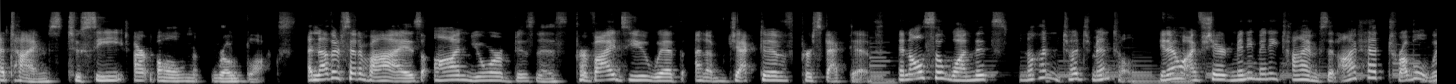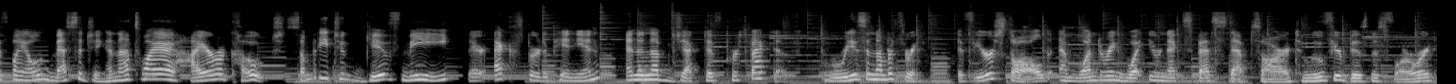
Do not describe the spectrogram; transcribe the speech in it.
at times to see our own roadblocks. Another set of eyes on your business provides you with an objective perspective and also one that's non judgmental. You know, I've shared many, many times that I've had trouble with my own messaging, and that's why I hire a coach, somebody to give me their expert opinion and an objective perspective. Reason number three if you're stalled and wondering what your next best steps are to move your business forward,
